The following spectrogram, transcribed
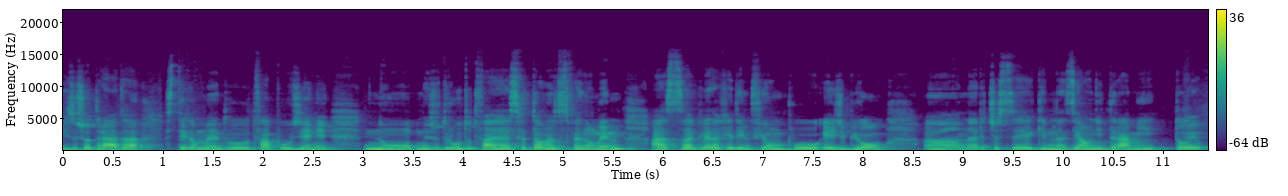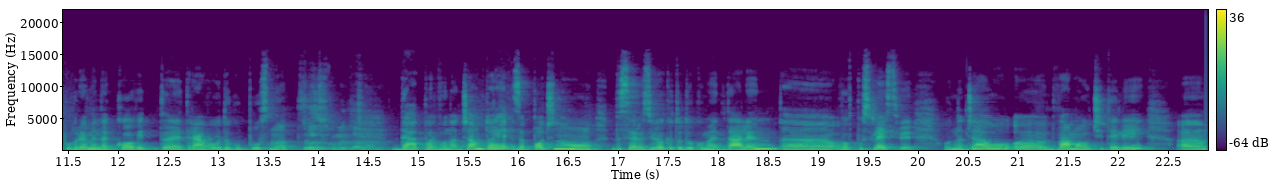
И защо трябва да стигаме до това положение? Но, между другото, това е световен феномен. Аз гледах един филм по HBO, а, нарича се Гимназиални драми. Той по време на COVID е трябвало да го пуснат. документален? Да, първоначално той е започнал да се развива като документален а, в последствие. Отначало а, двама учители а,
